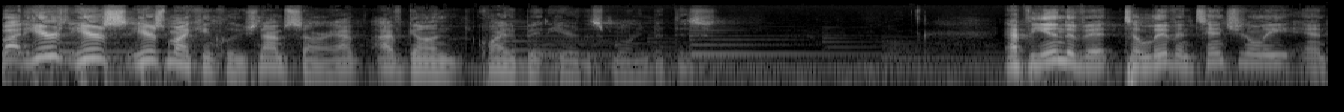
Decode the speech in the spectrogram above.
But here's, here's, here's my conclusion. I'm sorry. I've, I've gone quite a bit here this morning, but this. At the end of it, to live intentionally and,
